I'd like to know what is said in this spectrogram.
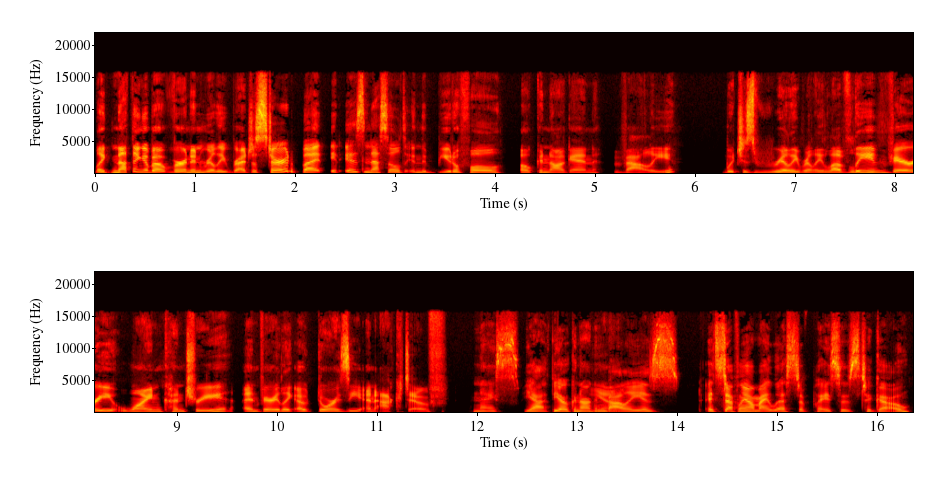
like nothing about Vernon really registered, but it is nestled in the beautiful Okanagan Valley, which is really, really lovely, very wine country and very like outdoorsy and active. Nice. Yeah. The Okanagan yeah. Valley is, it's definitely on my list of places to go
